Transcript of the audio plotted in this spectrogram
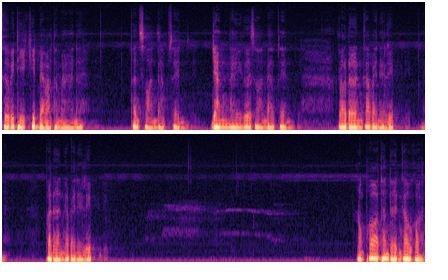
คือวิธีคิดแบบอาตมานะ ท่านสอนแบบเซนยังไงคือสอนแบบเซนเราเดินเข้าไปในลิฟต์พอเดินเข้าไปในลิฟต์หลวงพ่อท่านเดินเข้าก่อน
